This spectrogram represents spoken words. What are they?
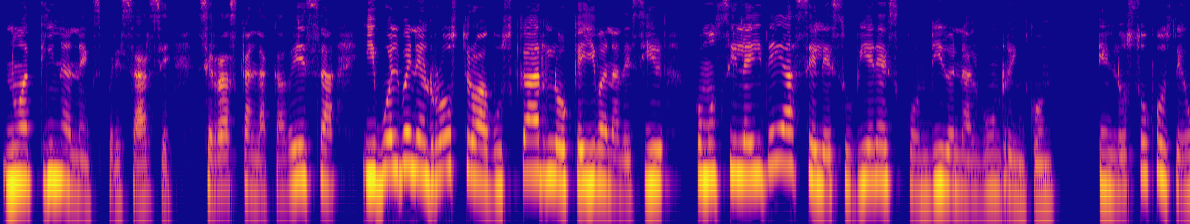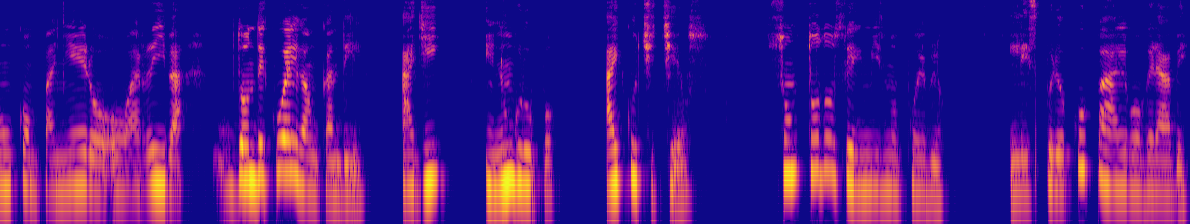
no atinan a expresarse, se rascan la cabeza y vuelven el rostro a buscar lo que iban a decir como si la idea se les hubiera escondido en algún rincón en los ojos de un compañero o arriba, donde cuelga un candil. Allí, en un grupo, hay cuchicheos. Son todos del mismo pueblo. Les preocupa algo grave.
